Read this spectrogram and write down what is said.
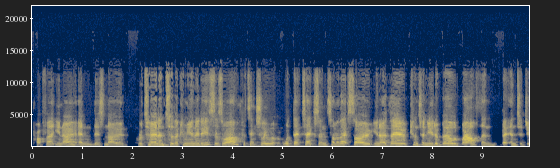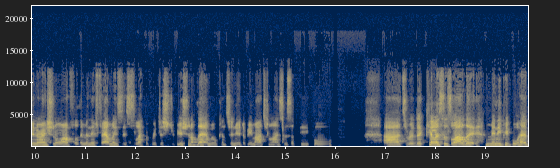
profit you know and there's no return into the communities as well potentially with, that tax and some of that. So you know they continue to build wealth and the intergenerational wealth for them and their families there's lack of redistribution of that and we'll continue to be marginalized as a people. Uh, it's ridiculous as well that many people have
